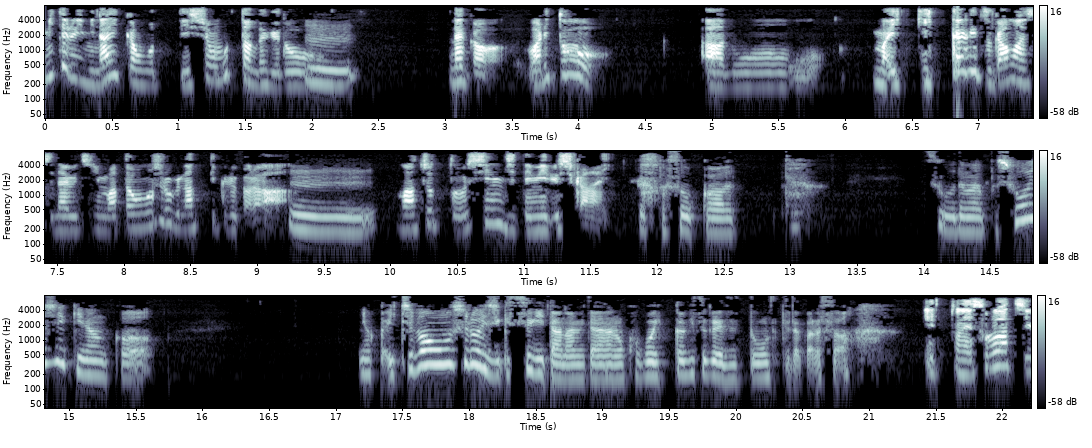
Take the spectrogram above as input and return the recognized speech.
見てる意味ないかもって一瞬思ったんだけど、うん。なんか割と、あのーまあ、1ヶ月我慢しないうちにまた面白くなってくるから、うん。まあちょっと信じてみるしかない。やっぱそうか。そう、でもやっぱ正直なんか、なんか一番面白い時期過ぎたなみたいなのここ1ヶ月ぐらいずっと思ってたからさ。えっとね、それは違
